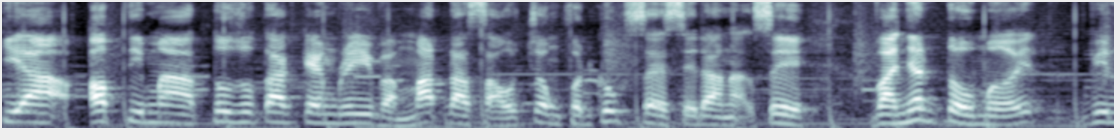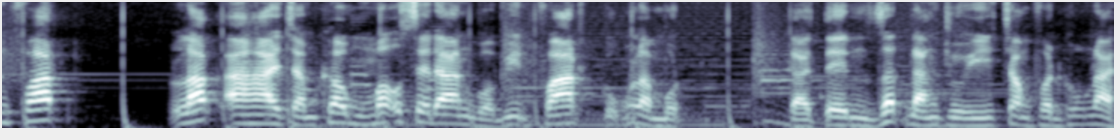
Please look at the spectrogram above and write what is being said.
Kia Optima, Toyota Camry và Mazda 6 trong phân khúc xe sedan hạng C và nhân tố mới VinFast Lux A2.0 mẫu sedan của VinFast cũng là một cái tên rất đáng chú ý trong phân khúc này.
